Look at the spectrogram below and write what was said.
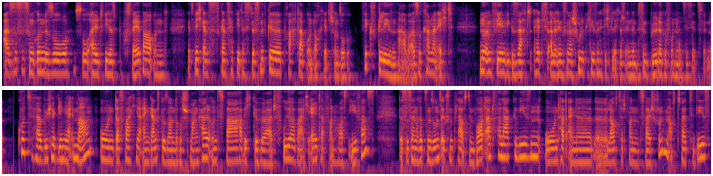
Also es ist im Grunde so, so alt wie das Buch selber und jetzt bin ich ganz, ganz happy, dass ich das mitgebracht habe und auch jetzt schon so fix gelesen habe. Also kann man echt nur empfehlen, wie gesagt, hätte ich es allerdings in der Schule gelesen, hätte ich vielleicht das Ende ein bisschen blöder gefunden, als ich es jetzt finde. Kurze Hörbücher gehen ja immer und das war hier ein ganz besonderes Schmankerl und zwar habe ich gehört, früher war ich älter von Horst Evers. Das ist ein Rezensionsexemplar aus dem Wortart Verlag gewesen und hat eine äh, Laufzeit von zwei Stunden auf zwei CDs.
